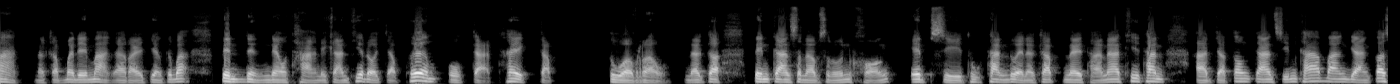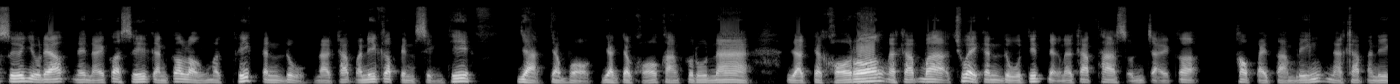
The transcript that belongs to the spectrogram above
มากนะครับไม่ได้มากอะไรเพียงแต่ว่าเป็นหนึ่งแนวทางในการที่เราจะเพิ่มโอกาสให้กับ ตัวเรานะก็เป็นการสนับสนุนของ FC ทุกท่านด้วยนะครับ ในฐานะที่ท่านอาจจะต้องการสินค้าบางอย่างก็ซื้ออยู่แล้วไหนๆก็ซื้อกันก็ลองมาคลิกกันดูนะครับ อันนี้ก็เป็นสิ่งที่อยากจะบอก อยากจะขอความกรุณา อยากจะขอร้องนะครับ ว่าช่วยกันดูนิดหนึ่งนะครับ ถ้าสนใจก็เข้าไปตามลิงก์นะครับ อันนี้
